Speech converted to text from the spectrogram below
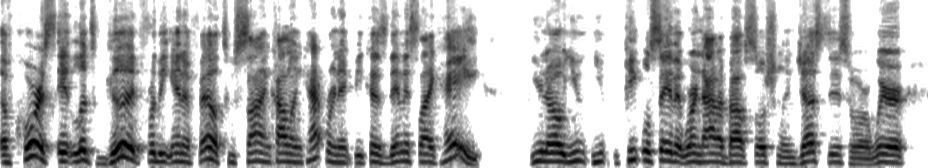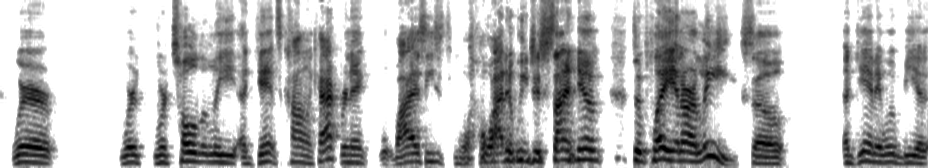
of course it looks good for the NFL to sign Colin Kaepernick because then it's like, hey, you know, you you people say that we're not about social injustice or we're we're we're we're totally against Colin Kaepernick. Why is he? Why did we just sign him to play in our league? So again, it would be a,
